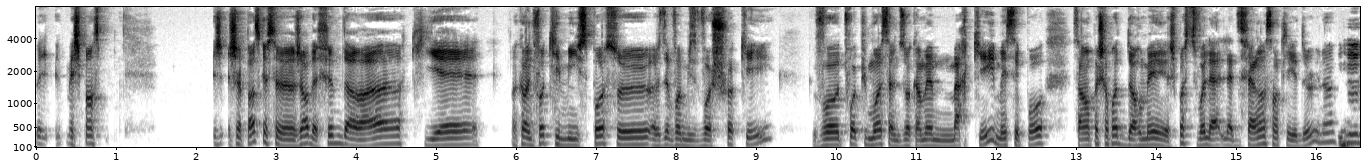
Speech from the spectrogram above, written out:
mais, je pense. Je, pense que c'est un genre de film d'horreur qui est. Encore une fois, qui mise pas sur. Va, va choquer, va, toi puis moi, ça nous a quand même marqué, mais c'est pas, ça n'empêchera pas de dormir. Je sais pas si tu vois la, différence entre les deux, là. Mm-hmm.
